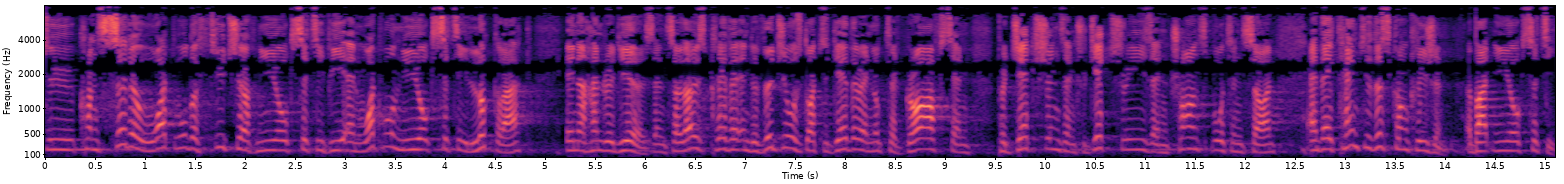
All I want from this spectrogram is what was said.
to consider what will the future of New York City be and what will New York City look like in a hundred years. And so those clever individuals got together and looked at graphs and projections and trajectories and transport and so on. And they came to this conclusion about New York City.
